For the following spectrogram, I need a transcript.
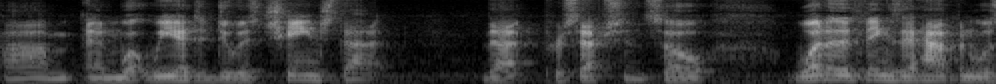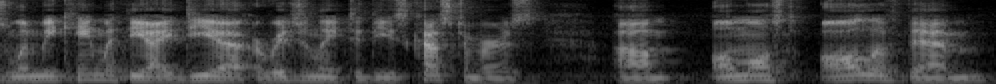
Um, and what we had to do is change that that perception. So one of the things that happened was when we came with the idea originally to these customers, um, almost all of them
